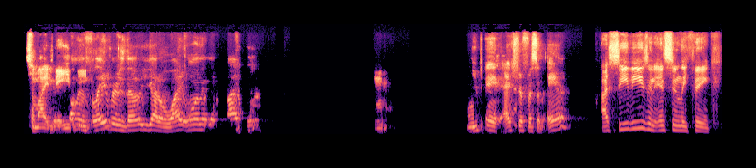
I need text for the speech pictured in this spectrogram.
somebody They made come in me. flavors though. You got a white one and a black one. Mm-hmm. You paying extra for some air? I see these and instantly think,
